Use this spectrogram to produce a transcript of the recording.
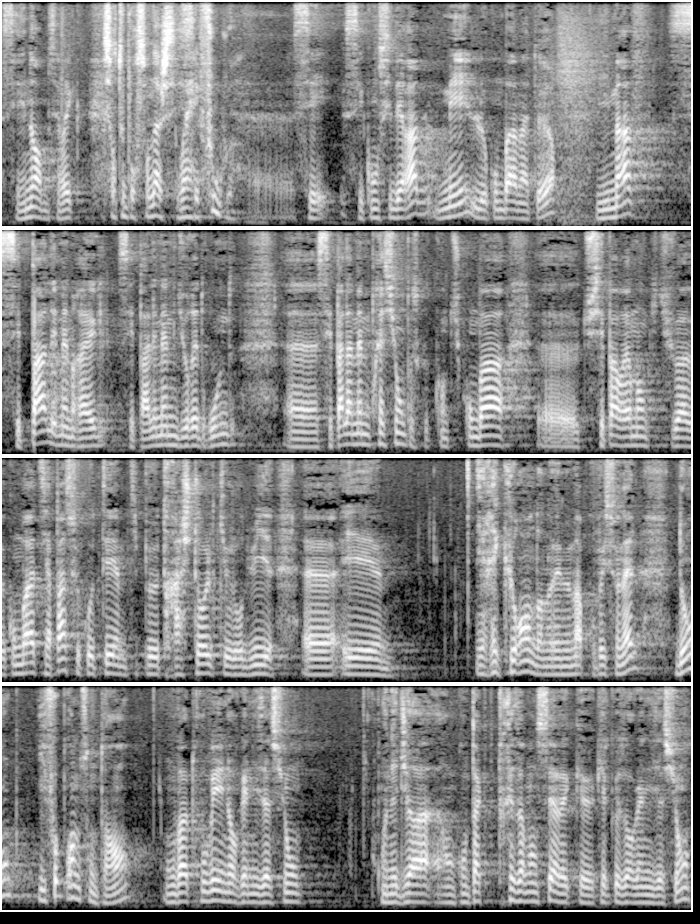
c'est énorme, c'est vrai que... Surtout pour son âge, c'est fou. c'est considérable, mais le combat amateur, l'IMAF, c'est pas les mêmes règles, c'est pas les mêmes durées de round, euh, c'est pas la même pression parce que quand tu combats, euh, tu sais pas vraiment qui tu vas combattre. Il n'y a pas ce côté un petit peu trash talk qui aujourd'hui euh, est est récurrent dans le MMA professionnel. Donc, il faut prendre son temps. On va trouver une organisation. On est déjà en contact très avancé avec euh, quelques organisations.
